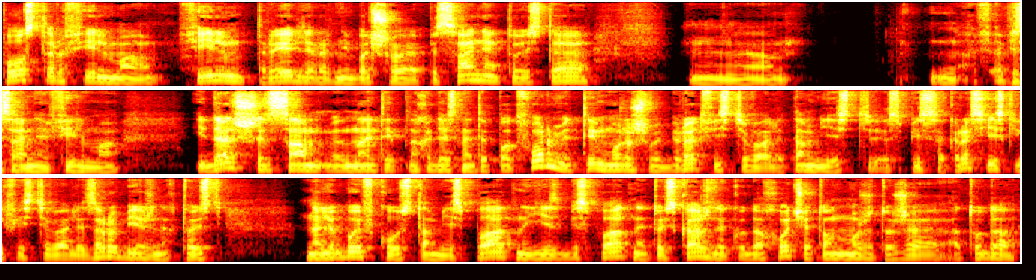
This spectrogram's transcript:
постер фильма, фильм, трейлер, небольшое описание, то есть да, э, описание фильма. И дальше сам, на этой, находясь на этой платформе, ты можешь выбирать фестивали. Там есть список российских фестивалей, зарубежных, то есть на любой вкус. Там есть платный, есть бесплатный. То есть каждый, куда хочет, он может уже оттуда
